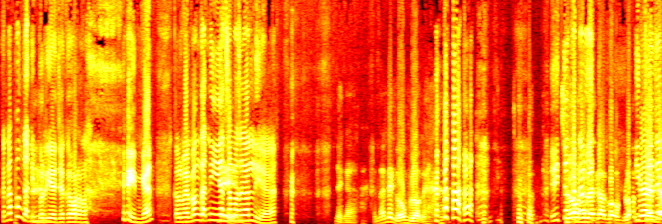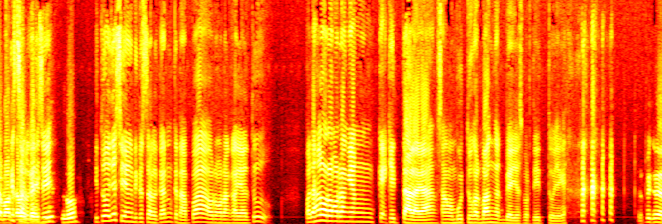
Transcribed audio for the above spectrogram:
kenapa nggak diberi aja ke orang lain kan kalau memang nggak niat sama Iya. sekali ya kan Ya kan? Karena dia goblok ya. itu Cuma gak goblok itu ya aja bakal kesel kan sih. gitu. itu aja sih yang dikesalkan kenapa orang-orang kaya itu padahal orang-orang yang kayak kita lah ya sangat membutuhkan banget biaya seperti itu ya kan Tapi ke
